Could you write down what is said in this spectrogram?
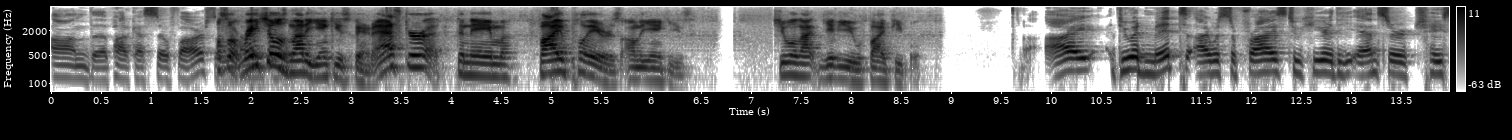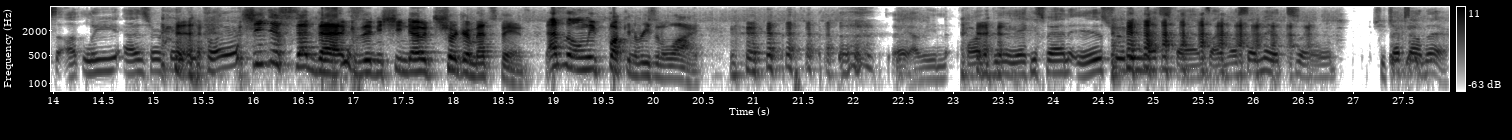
on the podcast so far. So Also, Rachel is not a Yankees fan. Ask her to name five players on the Yankees. She will not give you five people. I do admit I was surprised to hear the answer Chase Utley as her favorite player. She just said that because she know trigger Mets fans. That's the only fucking reason why. Hey, I mean, part of being a Yankees fan is rooting Mets fans, I must admit. So she checks out there.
